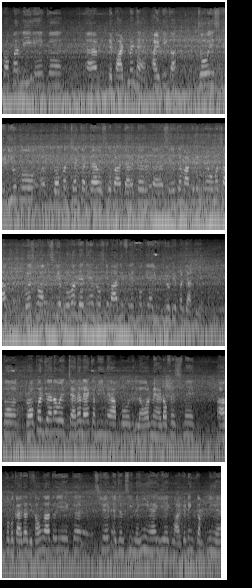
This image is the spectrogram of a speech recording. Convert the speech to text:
प्रॉपरली एक डिपार्टमेंट है आईटी का, जो इस वीडियो को प्रॉपर चेक करता है, उसके बाद डायरेक्टर सेल्स एंड मार्केटिंग जो है, उमर साहब, वो इसको, इसकी अप्रूवल देते हैं तो उसके बाद ये फेसबुक या यूट्यूब पर जाती है। तो प्रॉपर जो है ना वो एक चैनल है, कभी मैं आपको लाहौर में हेड ऑफ़िस में आपको बाकायदा दिखाऊँगा तो ये एक स्टेट एजेंसी नहीं है, ये एक मार्केटिंग कंपनी है,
